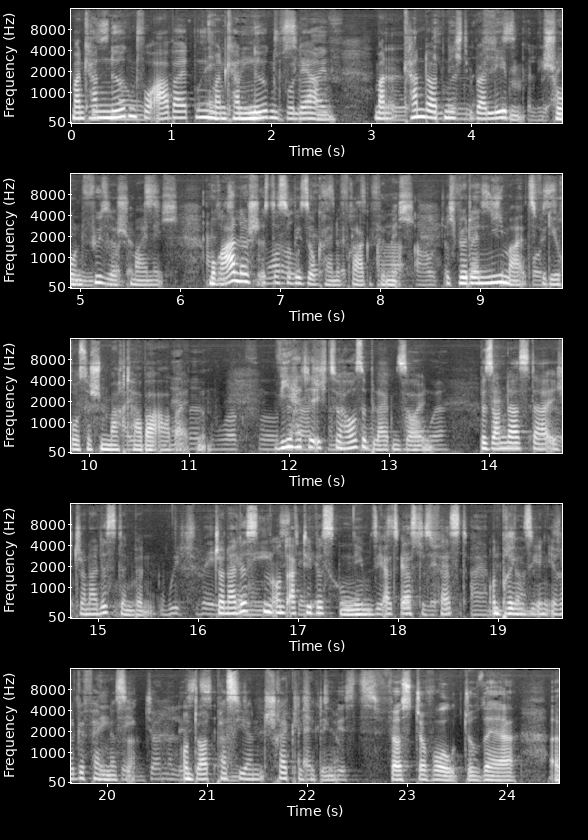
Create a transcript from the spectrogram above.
Man kann nirgendwo arbeiten, man kann nirgendwo lernen. Man kann dort nicht überleben, schon physisch meine ich. Moralisch ist es sowieso keine Frage für mich. Ich würde niemals für die russischen Machthaber arbeiten. Wie hätte ich zu Hause bleiben sollen? besonders da ich Journalistin bin. Journalisten und Aktivisten nehmen sie als erstes fest und bringen sie in ihre Gefängnisse. Und dort passieren schreckliche Dinge. First of all to their uh,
